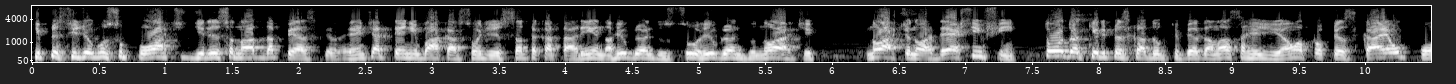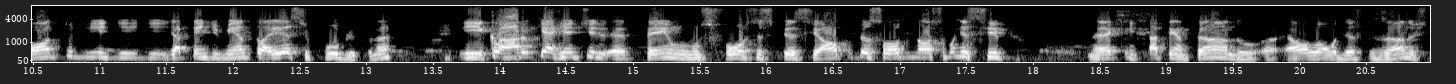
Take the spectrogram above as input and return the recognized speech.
que precise de algum suporte direcionado da pesca. A gente atende embarcações de Santa Catarina, Rio Grande do Sul, Rio Grande do Norte, Norte, Nordeste, enfim. Todo aquele pescador que tiver da nossa região, a ProPescar é o ponto de, de, de atendimento a esse público, né? E claro que a gente é, tem um esforço especial para o pessoal do nosso município, né? Que está tentando, é, ao longo desses anos,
